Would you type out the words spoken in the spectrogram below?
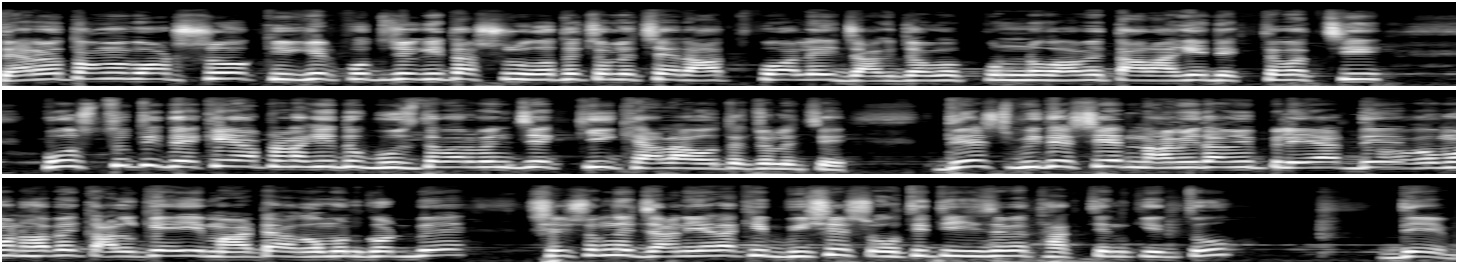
তেরোতম বর্ষ ক্রিকেট প্রতিযোগিতা শুরু হতে চলেছে রাত জাঁকজমকপূর্ণভাবে তার আগে দেখতে পাচ্ছি। প্রস্তুতি দেখে আপনারা কিন্তু বুঝতে পারবেন যে কি খেলা হতে চলেছে। দেশ বিদেশের নামি দামি প্লেয়ারদের আগমন হবে, কালকে এই মাঠে আগমন ঘটবে। সেই সঙ্গে জানিয়ে রাখি, বিশেষ অতিথি হিসেবে থাকছেন কিন্তু দেব।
